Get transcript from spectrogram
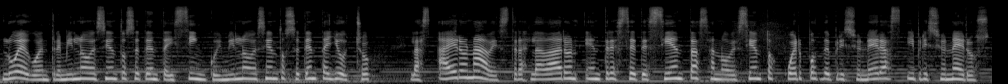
Luego, entre 1975 y 1978, las aeronaves trasladaron entre 700 a 900 cuerpos de prisioneras y prisioneros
